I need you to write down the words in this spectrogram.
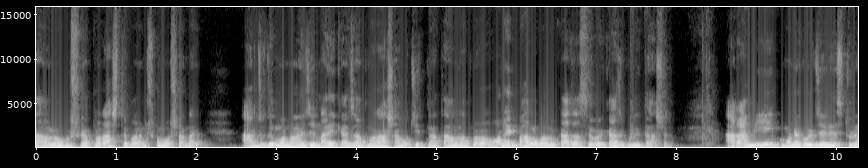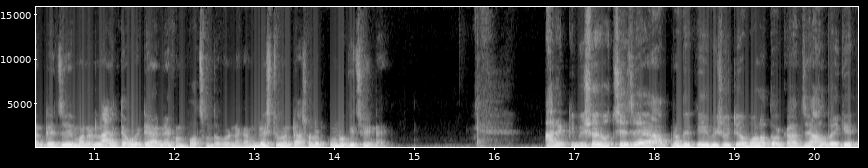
তাহলে অবশ্যই আপনারা আসতে পারেন, সমস্যা নাই। আর যদি মনে হয় যে না, এই কাজে আপনারা আসা উচিত না, তাহলে আপনারা অনেক ভালো ভালো কাজ আছে, ওই কাজগুলিতে আসেন। আর আমি মনে করি যে রেস্টুরেন্টে যে মানে লাইনটা ওইটাই আমি এখন পছন্দ করি না। কারণ রেস্টুরেন্টে আসলে কোনো কিছুই নাই। আরেকটি বিষয় হচ্ছে যে আপনাদেরকে এই বিষয়টিও বলা দরকার যে আলবাইকে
